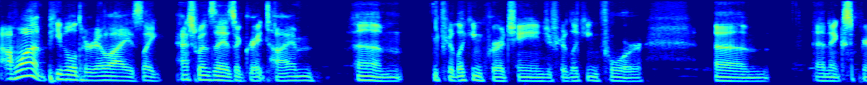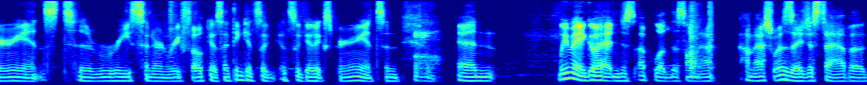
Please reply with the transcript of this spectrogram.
I want people to realize like Ash Wednesday is a great time. Um, if you're looking for a change, if you're looking for um an experience to recenter and refocus, I think it's a it's a good experience. And mm-hmm. and we may go ahead and just upload this on that on Ash Wednesday just to have a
